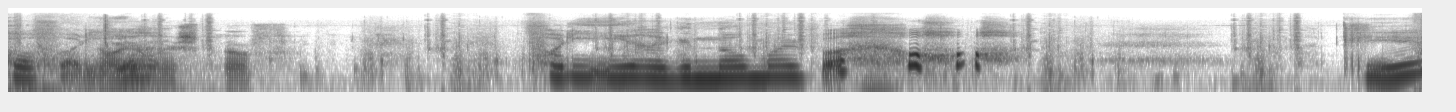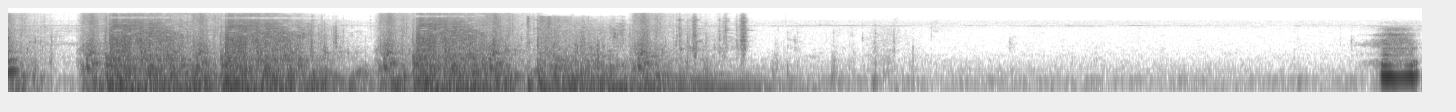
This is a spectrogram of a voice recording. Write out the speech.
Oh, voll die Ehre. Stoff. Voll die Ehre genommen einfach. okay.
